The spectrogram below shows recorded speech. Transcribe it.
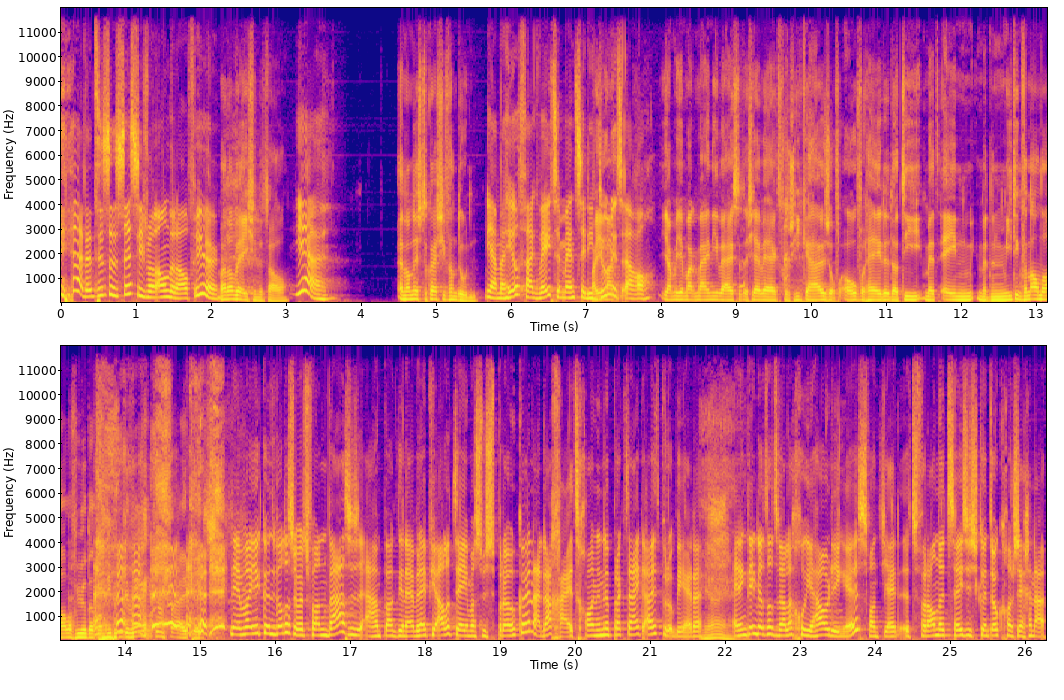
ja, dat is een sessie van anderhalf uur. Maar dan weet je het al. Ja, en dan is het de kwestie van doen. Ja, maar heel vaak weten mensen die doen maakt, het al. Ja, maar je maakt mij niet wijs dat als jij werkt voor ziekenhuizen of overheden, dat die met, één, met een meeting van anderhalf uur, dat dan niet de werk in feite is. Nee, maar je kunt wel een soort van basisaanpak doen hebben. Dan heb je alle thema's besproken. Nou, dan ga je het gewoon in de praktijk uitproberen. Ja, ja. En ik denk dat dat wel een goede houding is. Want jij, het verandert steeds. Dus je kunt ook gewoon zeggen, nou,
